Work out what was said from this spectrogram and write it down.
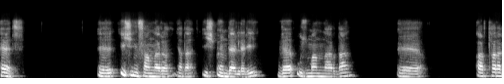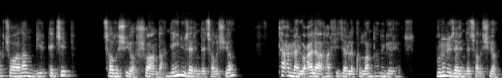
Evet. Ee, iş insanları ya da iş önderleri ve uzmanlardan e, artarak çoğalan bir ekip çalışıyor şu anda. Neyin üzerinde çalışıyor? Te'ammelu ala harfi cerle kullandığını görüyoruz. Bunun üzerinde çalışıyor.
